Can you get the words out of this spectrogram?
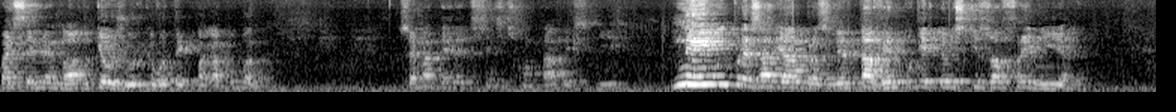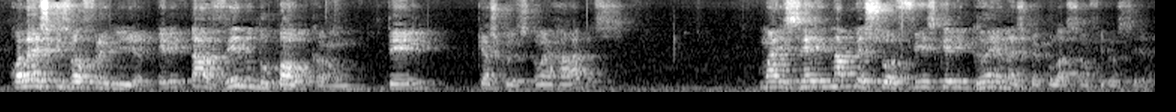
vai ser menor do que o juro que eu vou ter que pagar para o banco. Isso é matéria de ciências contábeis. E nem o empresariado brasileiro está vendo porque ele tem uma esquizofrenia. Qual é a esquizofrenia? Ele está vendo no balcão dele que as coisas estão erradas, mas ele, na pessoa física, ele ganha na especulação financeira.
